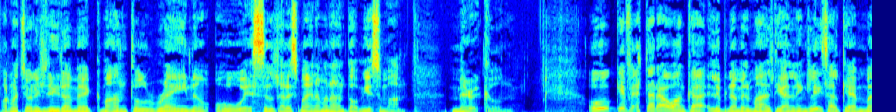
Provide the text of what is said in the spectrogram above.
Formazzjoni ġdida mek ma' Antul Rain u s-silta l-ismajna minn għandhom jisima Miracle. U kif qed taraw anka libna mill-Malti għall-Ingliż għalkemm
